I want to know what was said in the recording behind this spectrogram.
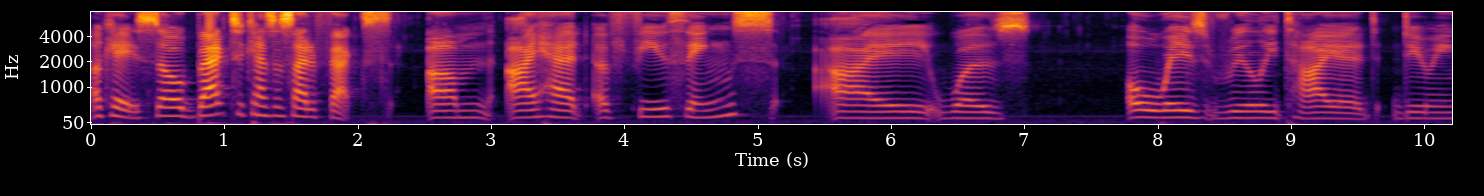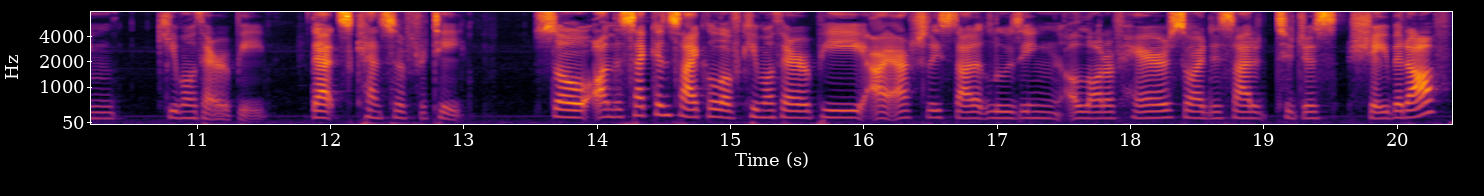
Okay, so back to cancer side effects um, I had a few things. I was always really tired during chemotherapy. That's cancer fatigue. So, on the second cycle of chemotherapy, I actually started losing a lot of hair, so I decided to just shave it off.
